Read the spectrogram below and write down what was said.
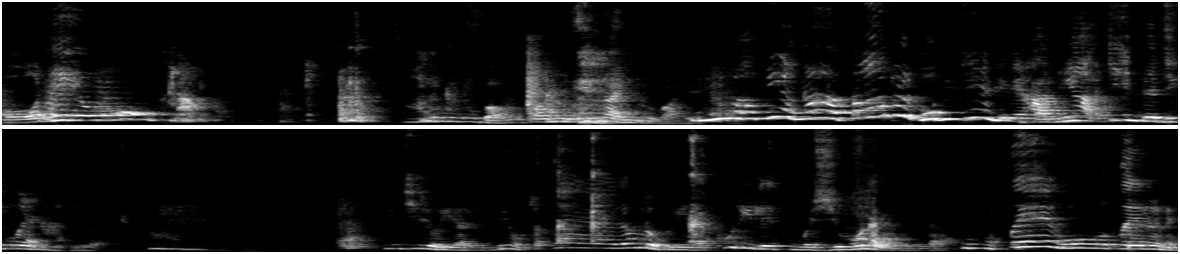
โอ้နေအောင်ခဏ အားလည်းမလုပ်ပါဘူးပေါင်းလို့နိုင်လို့ပါလေ နေပါမင်းကငါတားအတွက်ကိုပြီးတင်နေတဲ့ဟာနင်ကအတင်းပဲဒီဝင်လာပြီးတော့ မင်းကြီးတို့ကြီးကလေမင်းကိုတသက်လုံးလုပ်ပေးနေတာခုဒီလေ तू မယိုးနိုင်ဘူးတာသဲကိုသဲလို့နေ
